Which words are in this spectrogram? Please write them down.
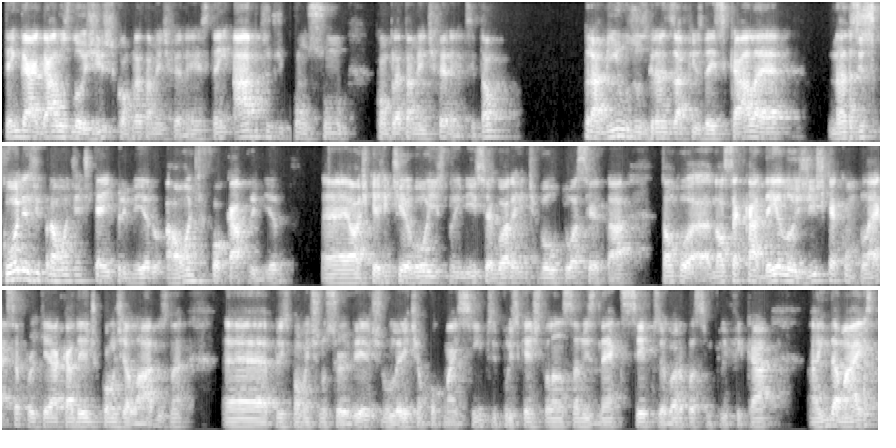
Tem gargalos logísticos completamente diferentes, tem hábitos de consumo completamente diferentes. Então, para mim, um dos grandes desafios da escala é nas escolhas de para onde a gente quer ir primeiro, aonde focar primeiro. É, eu acho que a gente errou isso no início e agora a gente voltou a acertar. Então, a nossa cadeia logística é complexa, porque é a cadeia de congelados, né? É, principalmente no sorvete, no leite é um pouco mais simples, e por isso que a gente está lançando snacks secos agora para simplificar ainda mais.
